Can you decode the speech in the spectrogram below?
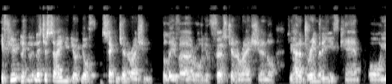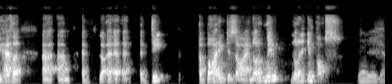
if you, let, let's just say you're, you're second generation believer, or you're first generation, or you had a dream at a youth camp, or you have a, uh, um, a, a, a, a deep, abiding desire, not a whim, not an impulse, Yeah. Yeah. Yeah.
